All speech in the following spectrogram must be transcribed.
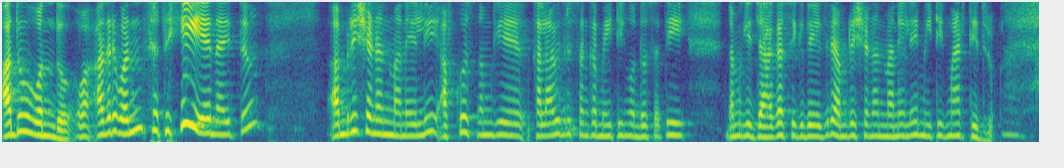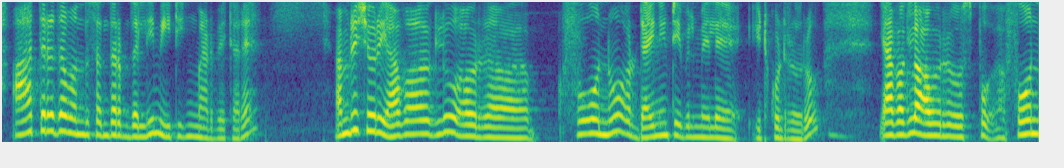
ಅದು ಒಂದು. ಆದರೆ ಒಂದು ಸತಿ ಏನಾಯಿತು? ಅಂಬರೀಷ್ ಅಣ್ಣನ ಮನೆಯಲ್ಲಿ ಅಫ್ಕೋರ್ಸ್ ನಮಗೆ ಕಲಾವಿದರ ಸಂಘ ಮೀಟಿಂಗ್ ಒಂದು ಸತಿ ನಮಗೆ ಜಾಗ ಸಿಗದೇ ಇದ್ದರೆ ಅಂಬರೀಷ್ ಅಣ್ಣನ ಮನೇಲೇ ಮೀಟಿಂಗ್ ಮಾಡ್ತಿದ್ರು. ಆ ಥರದ ಒಂದು ಸಂದರ್ಭದಲ್ಲಿ ಮೀಟಿಂಗ್ ಮಾಡಬೇಕಾರೆ ಅಂಬರೀಷ್ ಅವರು ಯಾವಾಗಲೂ ಅವರ ಫೋನು ಅವ್ರ ಡೈನಿಂಗ್ ಟೇಬಲ್ ಮೇಲೆ ಇಟ್ಕೊಂಡಿರೋರು. ಯಾವಾಗಲೂ ಅವರು ಸ್ಪೋ ಫೋನ್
